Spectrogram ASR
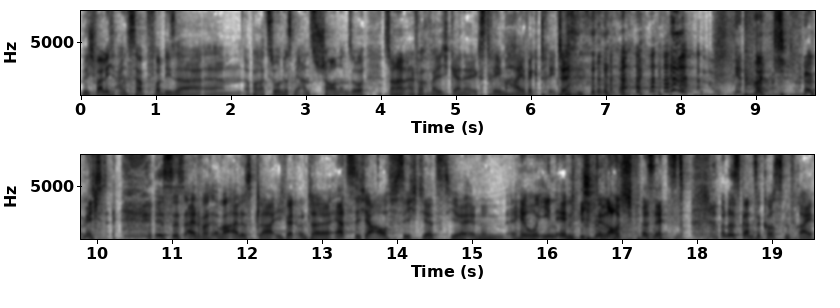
Nicht, weil ich Angst habe vor dieser ähm, Operation, das mir anzuschauen und so, sondern einfach, weil ich gerne extrem high wegtrete. und für mich ist es einfach immer alles klar. Ich werde unter ärztlicher Aufsicht jetzt hier in einen heroinähnlichen Rausch versetzt. Und das Ganze kostenfrei.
